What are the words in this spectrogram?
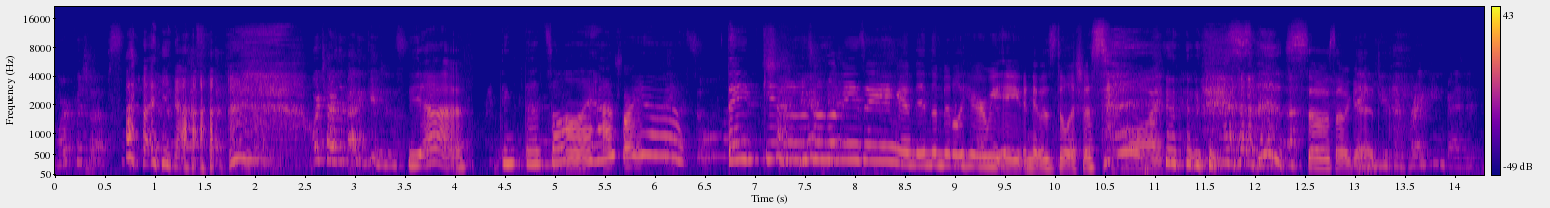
More, more push-ups, yeah, more time the batting cages. yeah. I think that's all I had for you. so. Thank you. This was amazing. And in the middle here, we ate, and it was delicious. Oh, so so good. Thank you for breaking bread with me.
